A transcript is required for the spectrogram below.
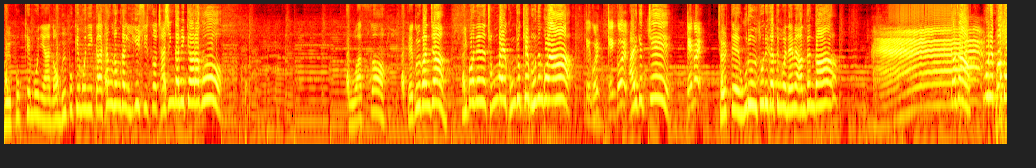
불 포켓몬이야. 넌 물 포켓몬이니까 상성상 이길 수 있어. 자신감 있게 하라고. 좋았어, 개굴 반장. 이번에는 정말 공격해 보는 거야. 개굴 개굴 알겠지? 개굴 절대 울음소리 같은 걸 내면 안 된다. 아 가자, 물의 파동.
